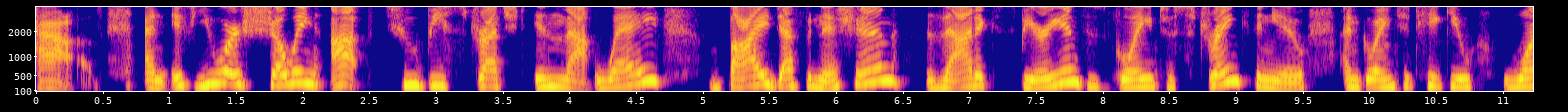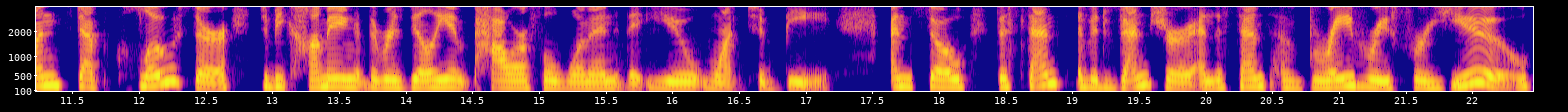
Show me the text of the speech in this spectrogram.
have. And if you are showing up to be stretched in that way, by definition, that experience is going to strengthen you and going to take you one step closer to becoming the resilient, powerful woman that you want to be. And so the sense of adventure and the sense of bravery for you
